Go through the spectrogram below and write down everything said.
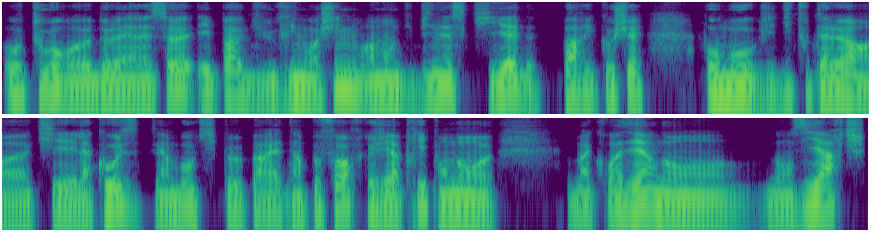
autour de la RSE et pas du greenwashing, vraiment du business qui aide par ricochet au mot que j'ai dit tout à l'heure, qui est la cause. C'est un mot qui peut paraître un peu fort, que j'ai appris pendant ma croisière dans, dans The Arch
